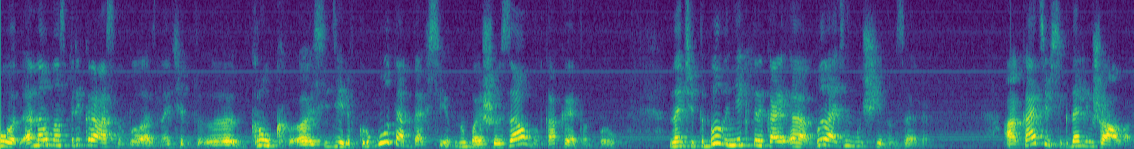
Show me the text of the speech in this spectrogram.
Вот. Она у нас прекрасно была. Значит, э, круг, э, сидели в кругу тогда все, ну, большой зал, вот как этот был. Значит, было некоторые, был один мужчина в зале, а Катя всегда лежала.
